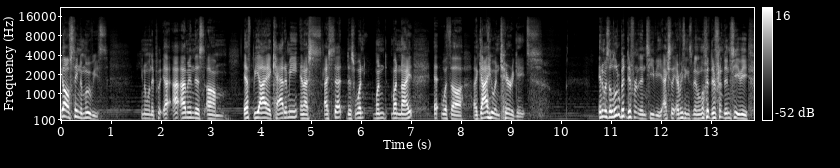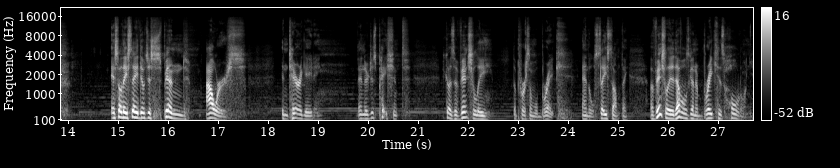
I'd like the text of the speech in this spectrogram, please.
Y'all have seen the movies. You know, when they put, I, am in this um, FBI academy, and I, I sat this one, one, one night with a, a guy who interrogates. And it was a little bit different than TV. Actually, everything's been a little bit different than TV. And so they say they'll just spend hours interrogating, and they're just patient because eventually the person will break and they'll say something. Eventually, the devil's going to break his hold on you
